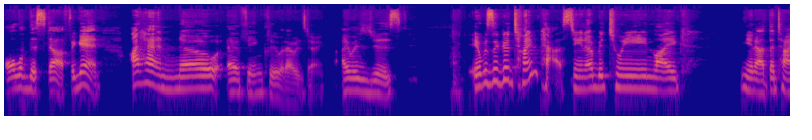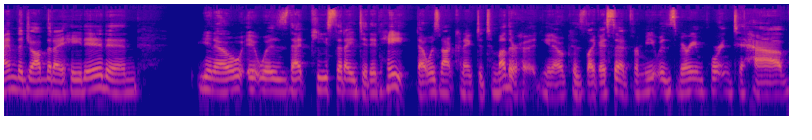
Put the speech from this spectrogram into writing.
all of this stuff. Again i had no effing clue what i was doing. I was just it was a good time pass you know between like you know at the time the job that i hated and you know it was that piece that i didn't hate that was not connected to motherhood you know? Because like i said for me it was very important to have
